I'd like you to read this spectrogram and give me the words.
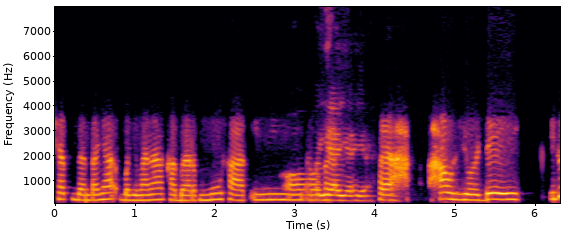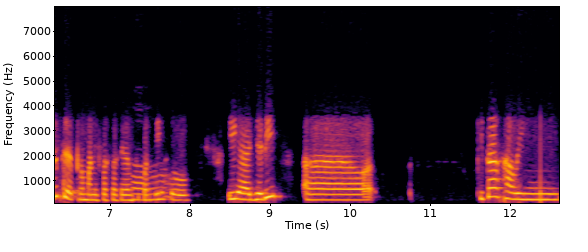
chat dan tanya bagaimana kabarmu saat ini oh iya iya iya saya how's your day itu tidak termanifestasikan oh. seperti itu iya jadi uh, kita saling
